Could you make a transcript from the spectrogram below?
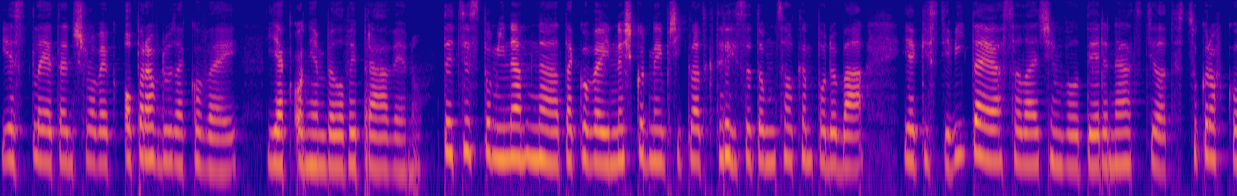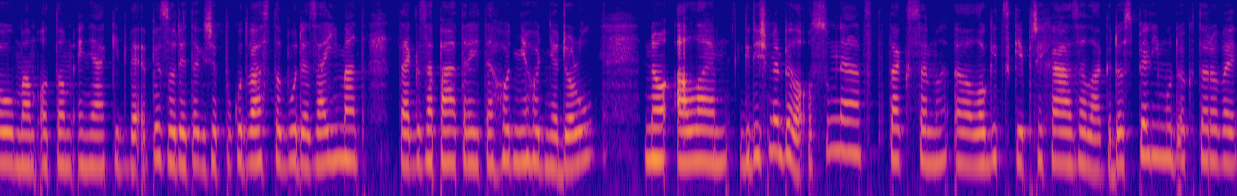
jestli je ten člověk opravdu takovej, jak o něm bylo vyprávěno. Teď si vzpomínám na takový neškodný příklad, který se tomu celkem podobá. Jak jistě víte, já se léčím od 11 let s cukrovkou, mám o tom i nějaký dvě epizody, takže pokud vás to bude zajímat, tak zapátrejte hodně, hodně dolů. No ale když mi bylo 18, tak jsem eh, logicky přicházela k dospělému doktorovi.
